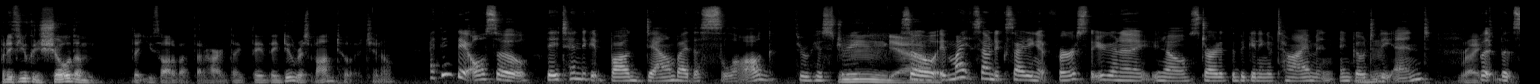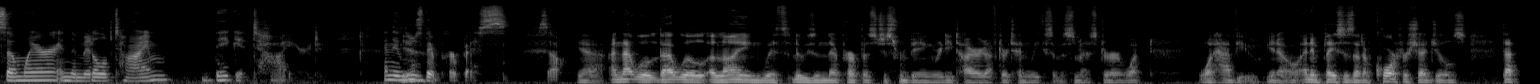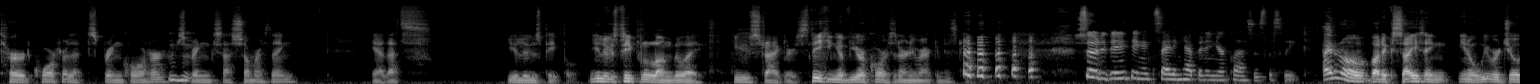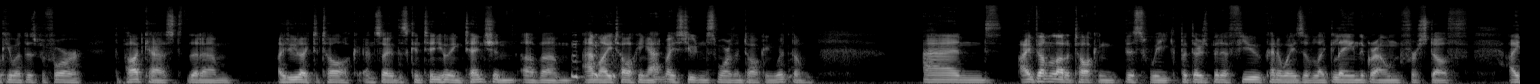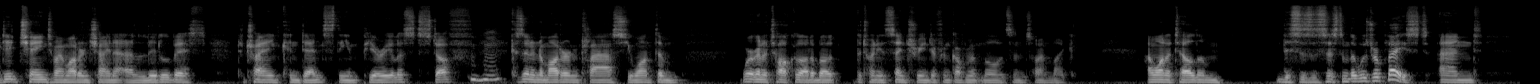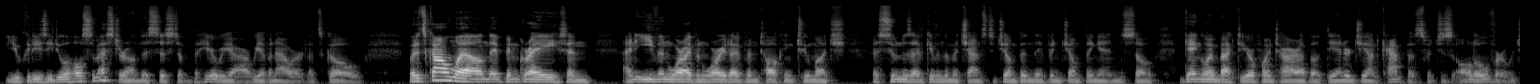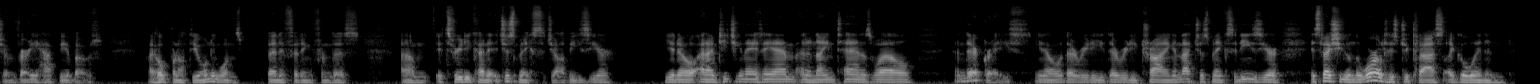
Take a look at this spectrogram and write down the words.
but if you can show them that you thought about that hard, like they, they do respond to it, you know. I think they also they tend to get bogged down by the slog through history. Mm, yeah. So it might sound exciting at first that you're gonna, you know, start at the beginning of time and, and go to Mhm. the end. right. But but somewhere in the middle of time, they get tired. And they Yeah. lose their purpose. So Yeah, and that will that will align with losing their purpose just from being really tired after ten weeks of a semester or what what have you, you know. And in places that have quarter schedules, that third quarter, that spring quarter, Mhm. spring slash summer thing, yeah, that's you lose people. You lose people along the way. You stragglers. Speaking of your course in early American history. So did anything exciting happen in your classes this week? I don't know about exciting. You know, we were joking about this before the podcast that um I do like to talk, and so I have this continuing tension of um am I talking at my students more than talking with them? And I've done a lot of talking this week, but there's been a few kind of ways of like laying the ground for stuff. I did change my modern China a little bit to try and condense the imperialist stuff Mm-hmm. because in a modern class you want them we're going to talk a lot about the 20th century and different government modes and so i'm like i want to tell them this is a system that was replaced and you could easily do a whole semester on this system, but here we are. We have an hour. Let's go. But it's gone well, and they've been great. And and even where I've been worried, I've been talking too much. As soon as I've given them a chance to jump in, they've been jumping in. So again, going back to your point, Tara, about the energy on campus, which is all over, which I'm very happy about. I hope we're not the only ones benefiting from this. Um, it's really kind of it just makes the job easier, you know. And I'm teaching an eight a.m. and a nine ten as well and they're great. You know, they're really they're really trying, and that just makes it easier. Especially in the world history class, I go in and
